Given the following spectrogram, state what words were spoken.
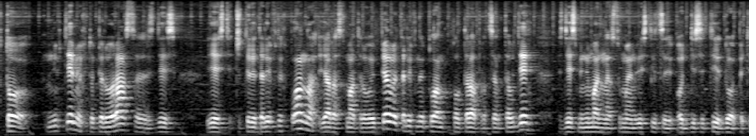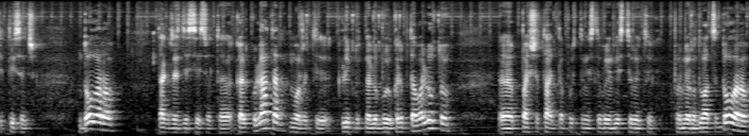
Кто не в теме, кто первый раз, э, здесь есть 4 тарифных плана. Я рассматриваю первый тарифный план 1,5% в день. Здесь минимальная сумма инвестиций от 10 до 5000 долларов. Также здесь есть вот э, калькулятор. Можете кликнуть на любую криптовалюту. Э, посчитать, допустим, если вы инвестируете, к примеру, 20 долларов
